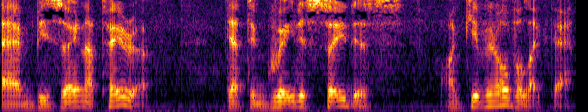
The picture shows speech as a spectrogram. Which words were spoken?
um, Torah that the greatest Sadis are given over like that.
